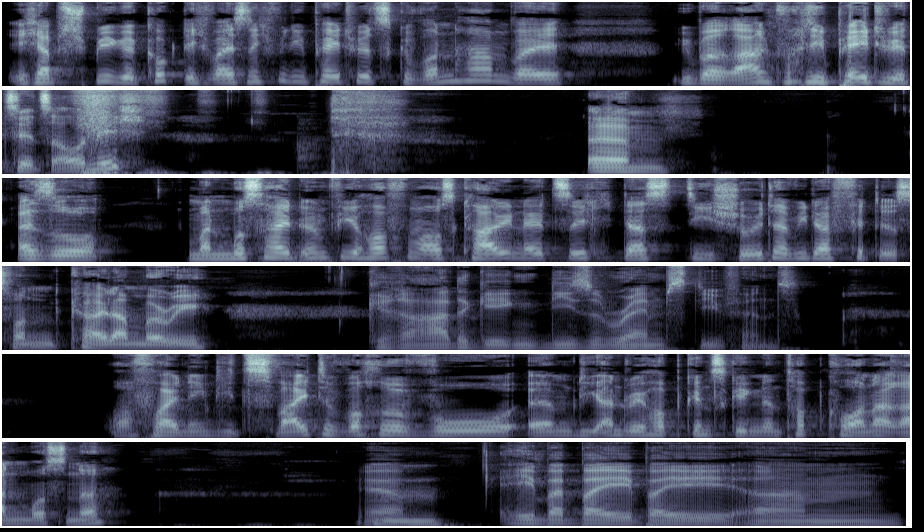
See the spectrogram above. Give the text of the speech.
ich habe das Spiel geguckt, ich weiß nicht, wie die Patriots gewonnen haben, weil überragend waren die Patriots jetzt auch nicht. ähm, also, man muss halt irgendwie hoffen aus Cardinals Sicht, dass die Schulter wieder fit ist von Kyler Murray. Gerade gegen diese Rams-Defense. Oh, vor allen Dingen die zweite Woche, wo ähm, die Andre Hopkins gegen den Top Corner ran muss, ne? Ja. Mhm. Ey, bei, bei, bei ähm,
